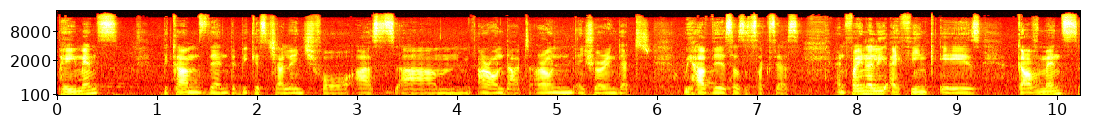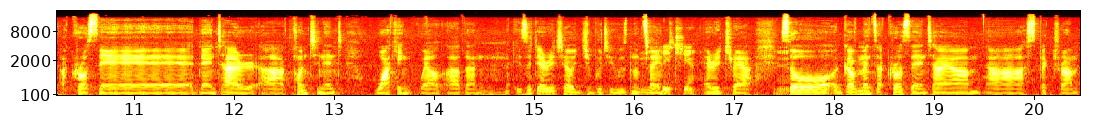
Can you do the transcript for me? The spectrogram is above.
payments becomes then the biggest challenge for us um, around that, around ensuring that we have this as a success. And finally, I think is governments across the the entire uh, continent working well other than is it Eritrea or Djibouti who's not signed Eritrea. Eritrea. So governments across the entire uh, spectrum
